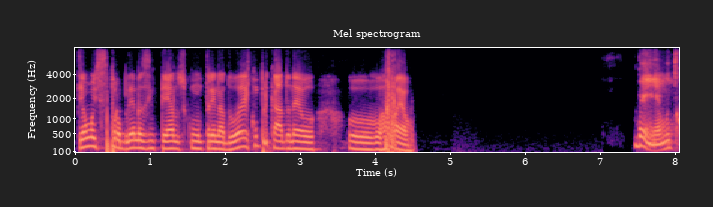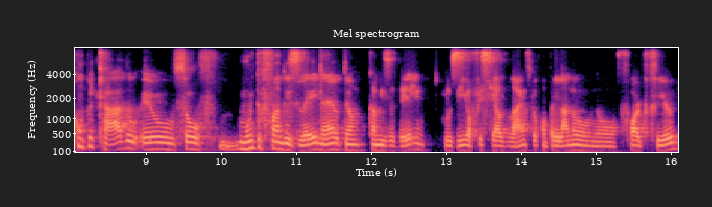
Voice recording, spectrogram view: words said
tem uns problemas internos com o treinador é complicado, né, o, o, o Rafael? Bem, é muito complicado. Eu sou muito fã do Slay, né? Eu tenho uma camisa dele, inclusive oficial do Lions, que eu comprei lá no, no Ford Field.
